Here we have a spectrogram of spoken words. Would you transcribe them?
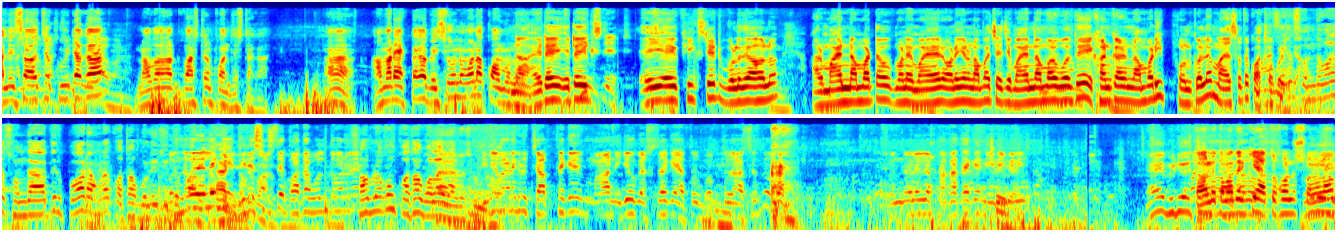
আলিশা হচ্ছে কুড়ি টাকা নবাহাট বাস স্ট্যান্ড পঞ্চাশ টাকা। হ্যাঁ আমার এক টাকা বেশিও নেব না কম না। এটাই এটাই। এই এই ফিক্সড রেট বলে দেওয়া হলো। আর মায়ের নাম্বারটাও মানে মায়ের অনেকজন নাম্বার চাইছে মায়ের নাম্বার বলতে এখানকার নাম্বারই ফোন করলে মায়ের সাথে কথা বলে সন্ধ্যাবেলা সন্ধ্যা আরতির পর আমরা কথা বলিয়ে দিতে পারব। ধীরে সুস্থে কথা বলতে পারবে? সব রকম কথা বলা যাবে দিনের সন্ধ্যাবেলা একটু চাপ থাকে মা নিজেও ব্যস্ত থাকে এত ভক্তরা আছে তো। সন্ধ্যাবেলা ফাঁকা থাকে নিরিবিলি। তাহলে তোমাদেরকে এতক্ষণ শোনালাম।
